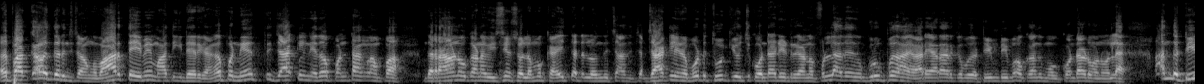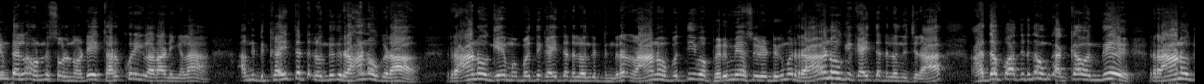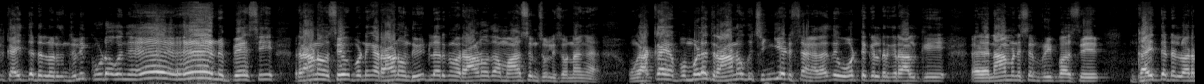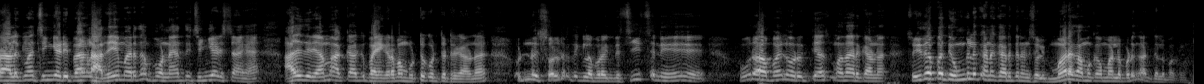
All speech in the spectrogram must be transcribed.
அது பக்காவை தெரிஞ்சுட்டு அவங்க வார்த்தையுமே மாத்திக்கிட்டே இருக்காங்க. இப்போ நேற்று ஜாக்லின் ஏதோ பண்ணிட்டாங்களாம்ப்பா. இந்த ராணுவுக்கான விஷயம் சொல்லவும் கைத்தட்டல் வந்துச்சு. அந்த ஜாக்லினை போட்டு தூக்கி வச்சு கொண்டாடிட்டு இருக்காங்க. ஃபுல்லாக அது குரூப் தான். வேறு யாரா இருக்க போது டீம் டீமாக உட்காந்து கொண்டாடுவானும்ல அந்த டீம் எல்லாம் ஒன்று சொல்லணும். டே தற்கொலைகளாடா நீங்களா அங்கிட்டு கைத்தட்டல் வந்தது ராணுவுக்குடா. ராணுவ கேமை பற்றி கைத்தட்டல் வந்துட்டு இருந்தா ராணுவ பற்றி இவ பெருமையாக சொல்லிட்டு இருக்கும்போது ராணுவுக்கு கைத்தட்டல் வந்துச்சுடா. அதை பார்த்துட்டு தான் உங்க அக்கா வந்து ராணுவுக்கு கைத்தட்டல் வருதுன்னு சொல்லி கூட கொஞ்சம் ஏன்னு பேசி ராணுவ சேவ் பண்ணுங்க. ராணுவ வந்து வீட்டில் இருக்கணும். ராணுவ தான் மாசுன்னு சொல்லி சொன்னாங்க. உங்க அக்கா எப்போ போல ராணுவுக்கு சிங்கி அடிச்சாங்க அதாவது ஓட்டுகள் இருக்கிற ஆளுக்கு நாமினேஷன் ஃப்ரீ பாஸ் கைத்தட்டல் வர்ற ஆளுக்குலாம் சிங்கி அடிப்பாங்களா? அதே மாதிரி தான் போன நேரத்துக்கு சிங்கி அடிச்சாங்க அது தெரியாமல் அக்காவுக்கு பயங்கரமாக முட்டு கொடுத்துட்டு இருக்காங்க. சொல்கிறதுக்குள்ள சொல்றதுக்கு இந்த சீசனு பூரா பயில ஒரு வித்தியாசமாக தான் இருக்காங்க. ஸோ இதை பற்றி உங்களுக்கான கருத்து என்னன்னு சொல்லி மறக்காம கமெண்ட்ல போடுங்க. அடுத்த பார்க்கலாம்.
